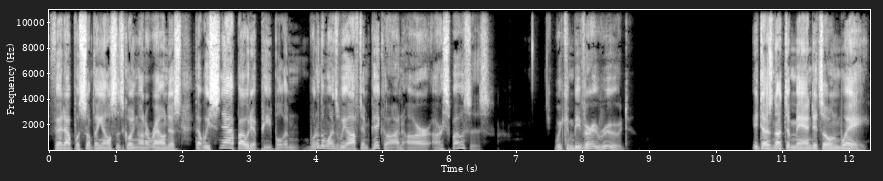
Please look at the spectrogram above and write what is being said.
fed up with something else that's going on around us that we snap out at people. And one of the ones we often pick on are our spouses. We can be very rude. It does not demand its own way.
